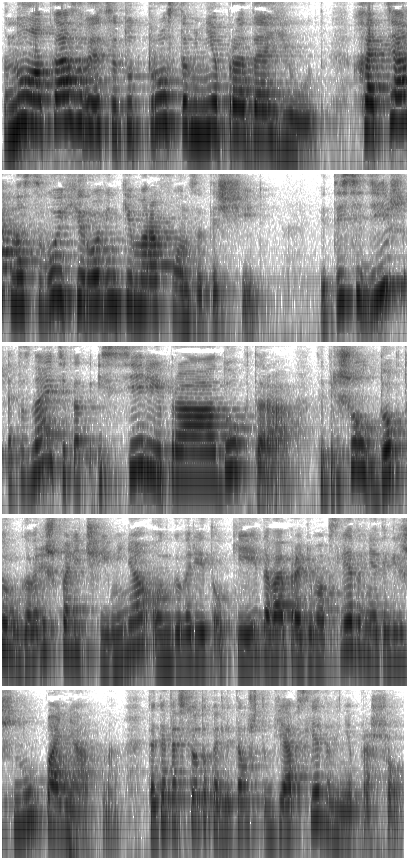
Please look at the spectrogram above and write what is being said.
но оказывается тут просто мне продают, хотят на свой херовенький марафон затащить. И ты сидишь, это знаете, как из серии про доктора. Ты пришел к доктору, говоришь, полечи меня, он говорит, окей, давай пройдем обследование, ты говоришь, ну понятно. Так это все только для того, чтобы я обследование прошел.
